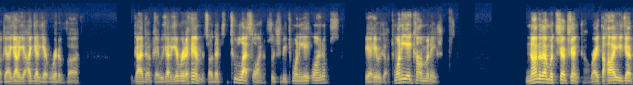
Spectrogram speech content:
Okay, I gotta get I gotta get rid of uh guy that okay, we gotta get rid of him. So that's two less lineups. So it should be 28 lineups. Yeah, here we go. 28 combinations. None of them with Shevchenko, right? The high you get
